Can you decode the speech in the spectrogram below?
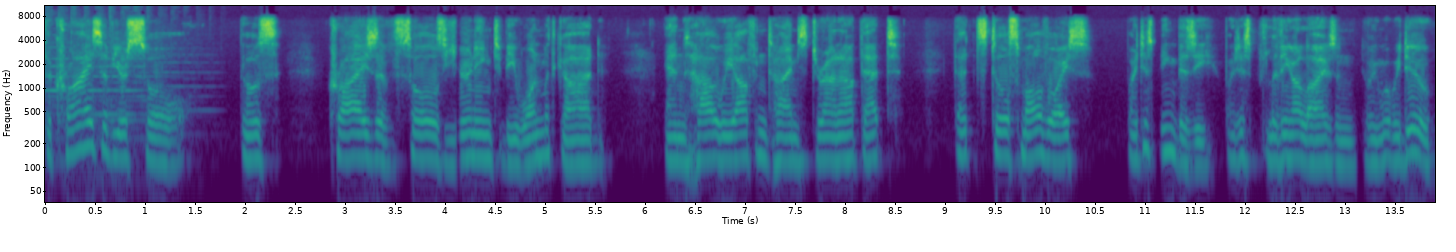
the cries of your soul, those cries of souls yearning to be one with God, and how we oftentimes drown out that that still small voice by just being busy, by just living our lives and doing what we do.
